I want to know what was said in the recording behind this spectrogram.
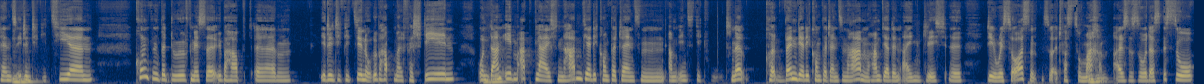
mhm. identifizieren, Kundenbedürfnisse überhaupt ähm, identifizieren und überhaupt mal verstehen und mhm. dann eben abgleichen. Haben wir die Kompetenzen am Institut? Ne? Wenn wir die Kompetenzen haben, haben wir denn eigentlich äh, die Ressourcen, so etwas zu machen. Mhm. Also so, das ist so,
